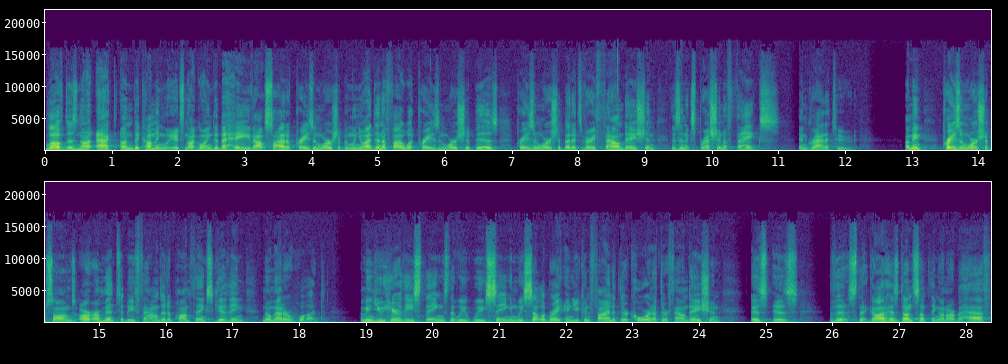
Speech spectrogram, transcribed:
Love does not act unbecomingly. It's not going to behave outside of praise and worship. And when you identify what praise and worship is, praise and worship at its very foundation is an expression of thanks and gratitude. I mean, praise and worship songs are, are meant to be founded upon thanksgiving no matter what. I mean, you hear these things that we, we sing and we celebrate, and you can find at their core and at their foundation is, is this that God has done something on our behalf,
